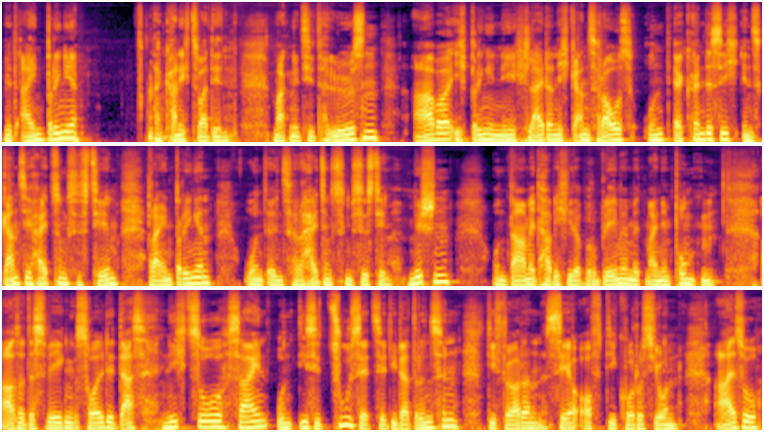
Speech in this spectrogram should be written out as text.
mit einbringe, dann kann ich zwar den Magnetit lösen, aber ich bringe ihn nicht, leider nicht ganz raus und er könnte sich ins ganze Heizungssystem reinbringen und ins Heizungssystem mischen und damit habe ich wieder Probleme mit meinen Pumpen. Also deswegen sollte das nicht so sein und diese Zusätze, die da drin sind, die fördern sehr oft die Korrosion. Also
